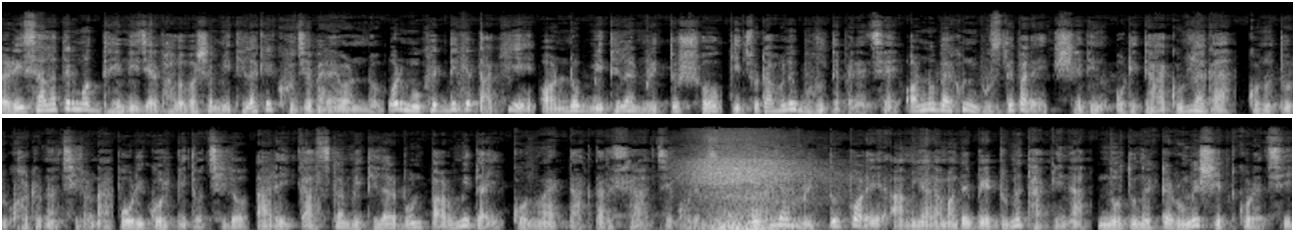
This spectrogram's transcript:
রিসালাতের মধ্যে নিজের ভালোবাসা মিথিলাকে খুঁজে বেড়ায় অর্ণব। ওর মুখের দিকে তাকিয়ে অর্ণব মিথিলার মৃত্যুর শোক কিছুটা হলেও ভুলতে পেরেছে। অর্ণব এখন বুঝতে পারে সেদিন ওটিতে আগুন লাগা কোনো দুর্ঘটনা ছিল না, পরিকল্পিত ছিল। আর এই কাজটা মিথিলার বোন পারমিতাই কোনো এক ডাক্তারের সাহায্যে করেছে। মিথিলার মৃত্যুর পরে আমি আর আমাদের বেডরুমে থাকি না। নতুন একটা রুমে শিফট করেছি।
